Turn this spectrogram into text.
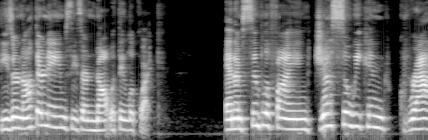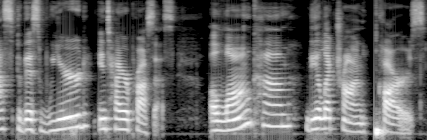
These are not their names. These are not what they look like. And I'm simplifying just so we can grasp this weird entire process. Along come the electron cars,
